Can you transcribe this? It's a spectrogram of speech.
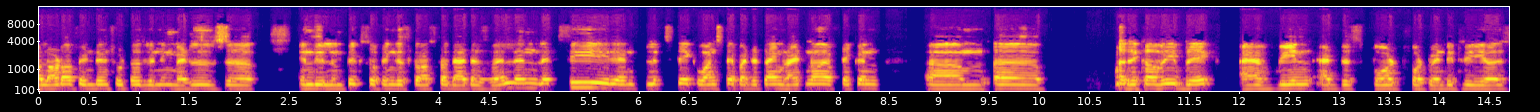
a lot of Indian shooters winning medals uh, in the Olympics. So fingers crossed for that as well. And let's see and let's take one step at a time. Right now, I've taken um, a, a recovery break. I have been at this sport for 23 years.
